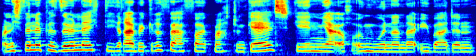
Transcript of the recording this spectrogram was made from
Und ich finde persönlich, die drei Begriffe Erfolg, Macht und Geld gehen ja auch irgendwo ineinander über, denn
